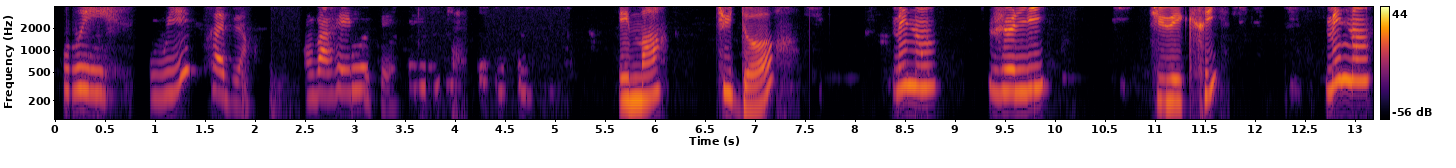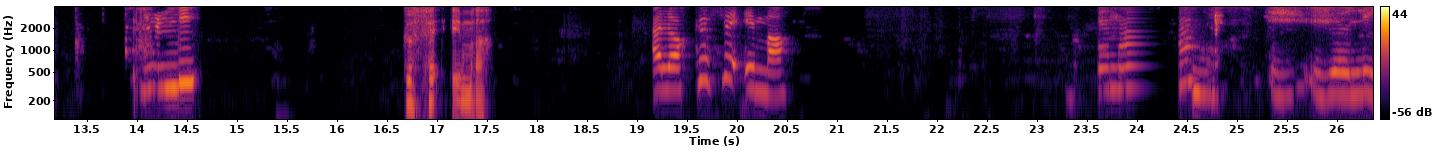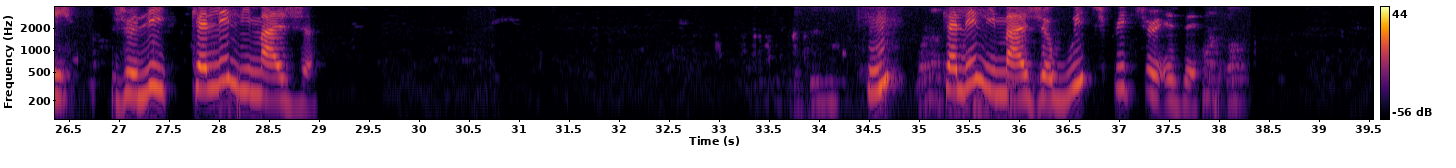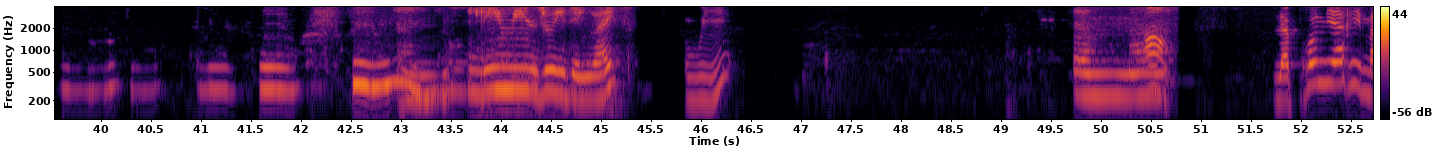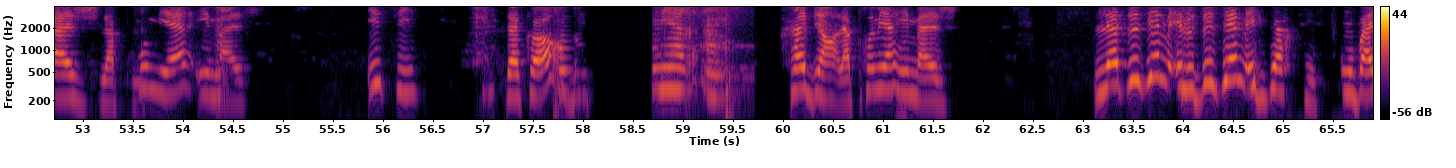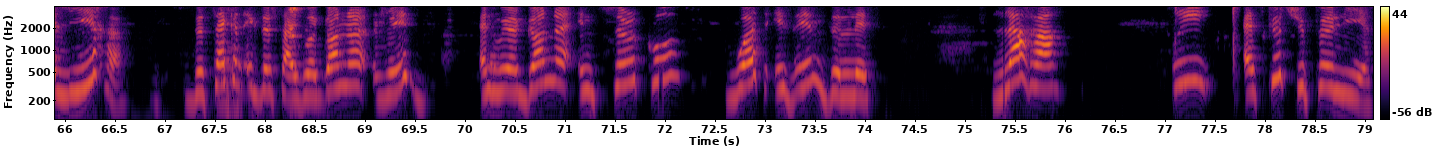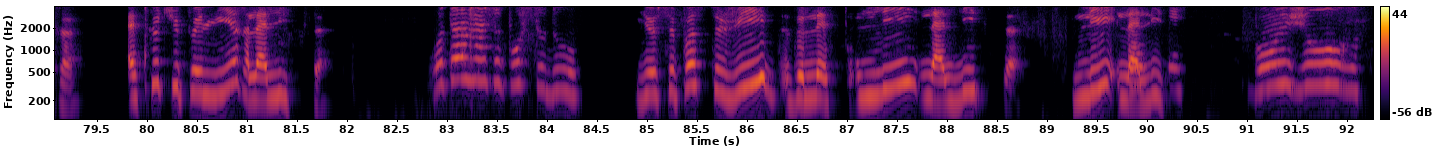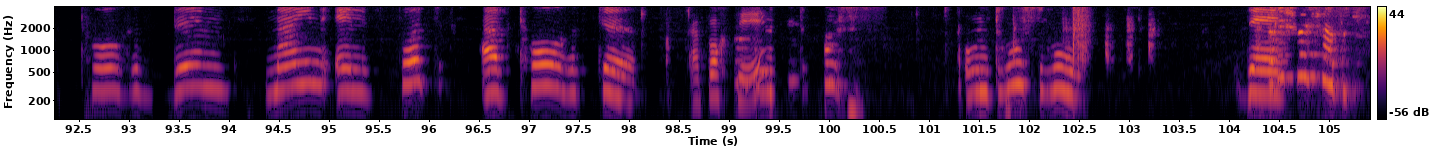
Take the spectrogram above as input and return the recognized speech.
Oui. Oui, très bien. On va réécouter. Emma, tu dors? Mais non, je lis. Tu écris? Mais non. Je lis. Que fait Emma? Alors, que fait Emma? Emma, je, je lis. Je lis. Quelle est l'image? Hmm? Quelle est l'image? Which picture is it? Um, means reading, right? Oui. Um, Un. La première image, la première image. Ici. D'accord? Première un. Très bien, la première image. La deuxième et le deuxième exercice. On va lire the second exercise. We're gonna read and we're gonna encircle what is in the list. Lara, Oui. est-ce que tu peux lire? Est-ce que tu peux lire la liste? What am I supposed to do? You're supposed to read the list. Lis la liste. Lis la liste. Bonjour. Pour demain, il faut apporter Apporter. trousse, une trousse rouge, des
